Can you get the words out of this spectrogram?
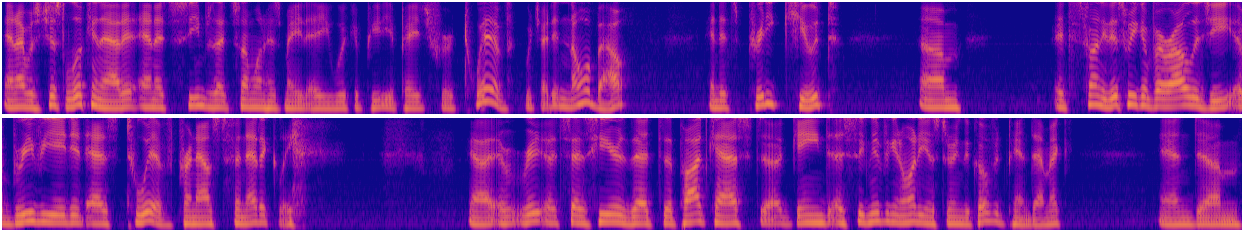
and I was just looking at it, and it seems that someone has made a Wikipedia page for TWIV, which I didn't know about, and it's pretty cute. Um, it's funny. This week in virology, abbreviated as TWIV, pronounced phonetically. Uh, it, it says here that the podcast uh, gained a significant audience during the COVID pandemic, and um,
